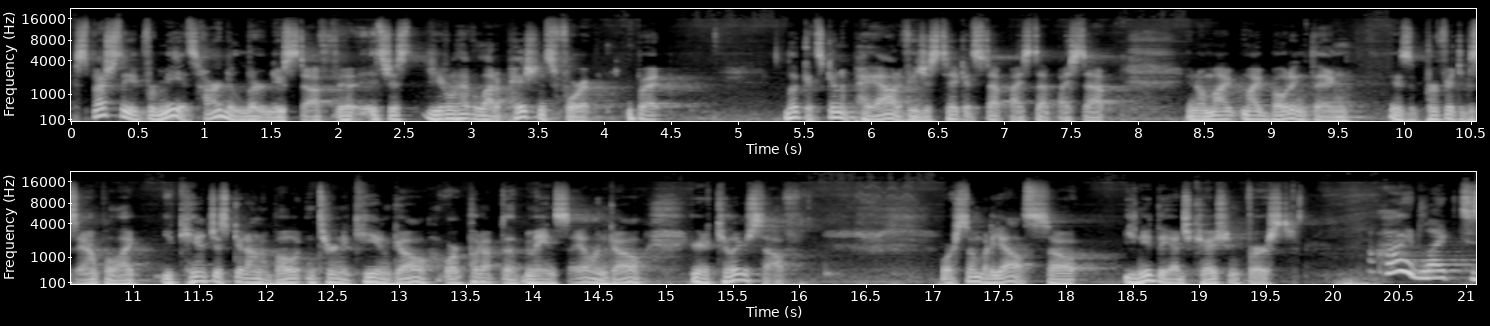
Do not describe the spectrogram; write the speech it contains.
Especially for me it's hard to learn new stuff. It's just you don't have a lot of patience for it. But look it's going to pay out if you just take it step by step by step. You know my, my boating thing is a perfect example. Like you can't just get on a boat and turn a key and go or put up the main sail and go. You're going to kill yourself or somebody else. So you need the education first I'd like to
